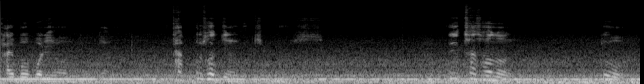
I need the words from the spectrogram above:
밟아버리면 그냥 다 부서지는 거 기뻐 1차선은 또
